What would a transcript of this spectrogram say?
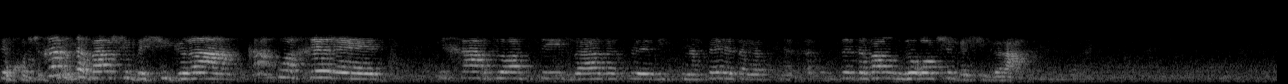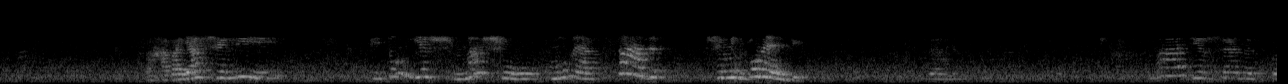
זה כל? כך דבר שבשגרה, כך או אחרת, איחרת, לא עשית, ואז את אה, מתנפלת על עצמך, זה דבר מאוד שבשגרה. בחוויה שלי, פתאום יש משהו כמו מהצד שמתבונן בי. מה את יושבת פה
